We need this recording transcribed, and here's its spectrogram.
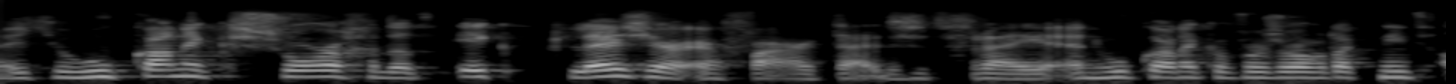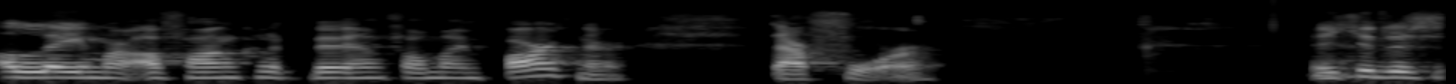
Weet je, hoe kan ik zorgen dat ik pleasure ervaar tijdens het vrije? En hoe kan ik ervoor zorgen dat ik niet alleen maar afhankelijk ben van mijn partner daarvoor? Weet je, dus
